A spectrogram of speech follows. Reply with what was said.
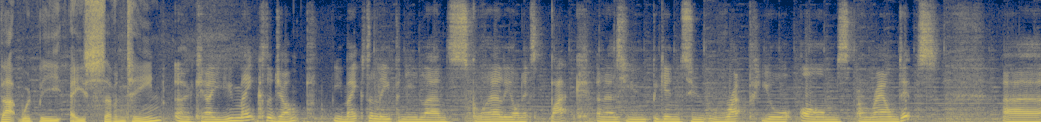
that would be a 17. Okay, you make the jump, you make the leap, and you land squarely on its back. And as you begin to wrap your arms around it, uh,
